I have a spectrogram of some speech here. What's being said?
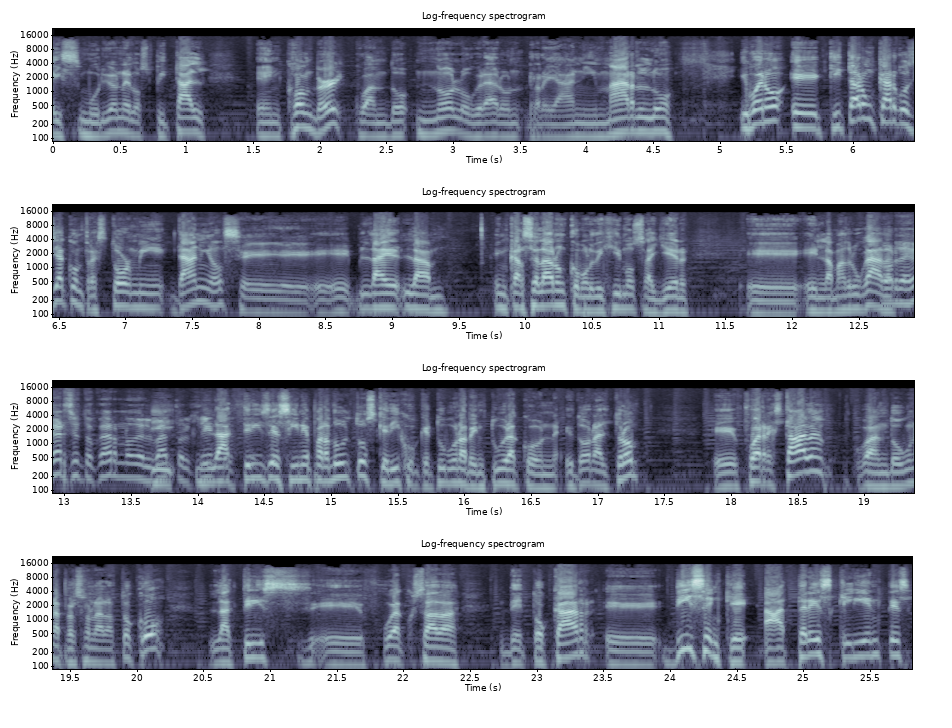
ICE. Murió en el hospital en Convert cuando no lograron reanimarlo. Y bueno, eh, quitaron cargos ya contra Stormy Daniels. eh, eh, la, la encarcelaron, como lo dijimos ayer eh, en la madrugada. Por dejarse tocar, ¿no? Del vato, el cliente. la actriz de cine para adultos que dijo que tuvo una aventura con Donald Trump fue arrestada cuando una persona la tocó. La actriz fue acusada de tocar. dicen que a tres clientes.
